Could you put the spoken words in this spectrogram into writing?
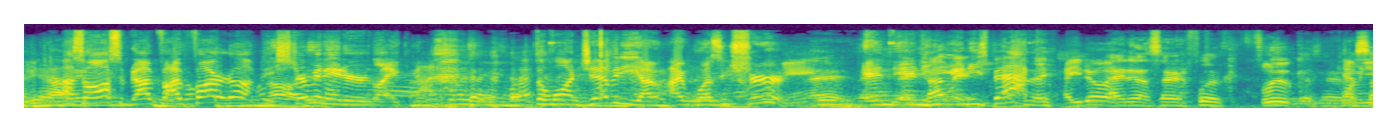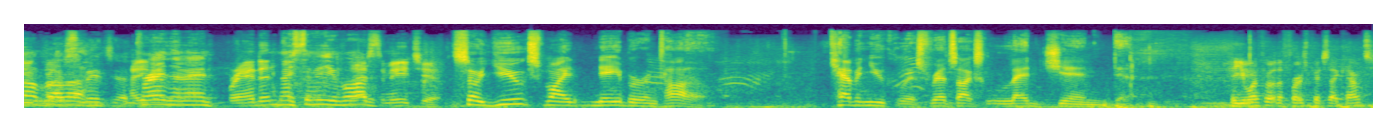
That's awesome. I'm, I'm fired up. The exterminator, like the longevity, I, I wasn't sure. And and, he, and he's back. How you doing? How you doing, sir? Fluke. Fluke. What's up, brother? Brandon, man. Brandon? Nice to meet you, bud. Nice to meet you. So Ukes, my neighbor in Tahoe. Kevin Youkilis, Red Sox legend. Hey, you want to throw the first pitch that counts?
